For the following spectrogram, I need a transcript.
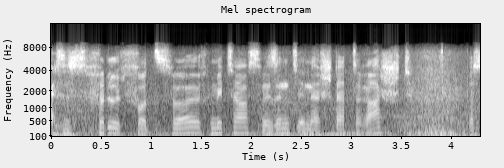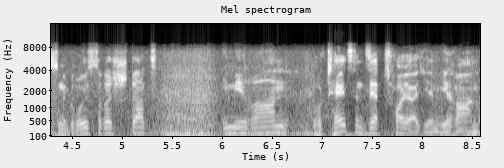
Es ist Viertel vor zwölf mittags. Wir sind in der Stadt Rasht. Das ist eine größere Stadt im Iran. Hotels sind sehr teuer hier im Iran.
